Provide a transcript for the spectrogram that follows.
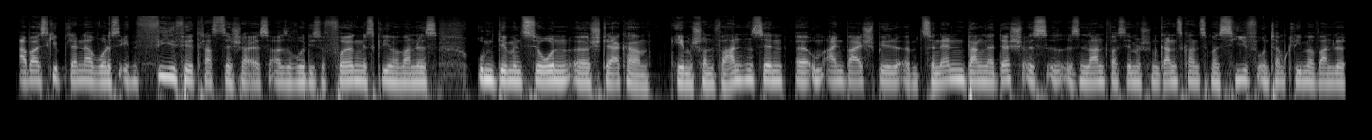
Aber es gibt Länder, wo das eben viel, viel drastischer ist, also wo diese Folgen des Klimawandels um Dimensionen äh, stärker eben schon vorhanden sind. Äh, um ein Beispiel ähm, zu nennen, Bangladesch ist, ist ein Land, was eben schon ganz, ganz massiv unter dem Klimawandel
